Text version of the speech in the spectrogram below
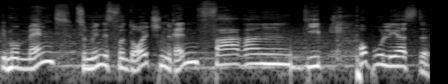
im Moment, zumindest von deutschen Rennfahrern, die populärste.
